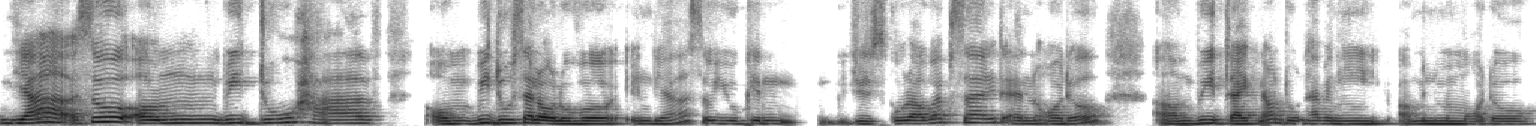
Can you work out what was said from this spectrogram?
Yeah, so um we do have um we do sell all over India, so you can just go to our website and order. Um we right now don't have any uh, minimum order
